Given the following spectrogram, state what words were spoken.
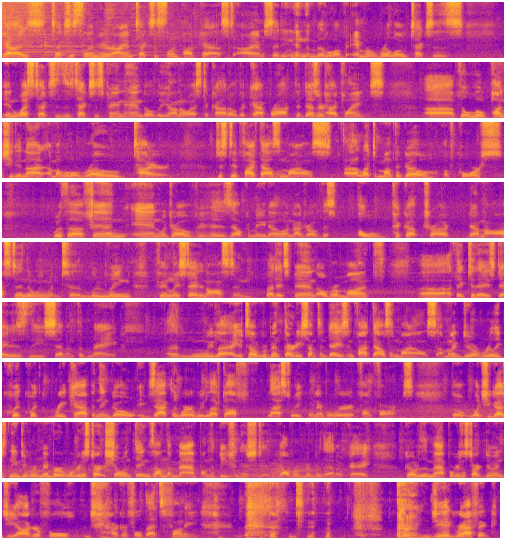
guys, Texas Slim here. I am Texas Slim Podcast. I am sitting in the middle of Amarillo, Texas, in West Texas, the Texas Panhandle, the Llano Estacado, the Cap Rock, the Desert High Plains. Uh, feel a little punchy tonight. I'm a little road tired. Just did 5,000 miles. Uh, left a month ago, of course, with uh, Finn, and we drove his El Camino, and I drove this old pickup truck down to Austin, then we went to Luling. Finley stayed in Austin, but it's been over a month. Uh, I think today's date is the 7th of May. Uh, we it's over been 30 something days and 5,000 miles. I'm going to do a really quick, quick recap and then go exactly where we left off last week whenever we are at Funk Farms. But what you guys need to remember, we're going to start showing things on the map on the Beef Initiative. Y'all remember that, okay? Go to the map. We're going to start doing geographical. Geographical. That's funny. Geographic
